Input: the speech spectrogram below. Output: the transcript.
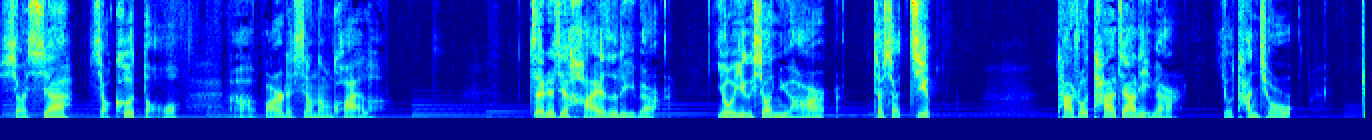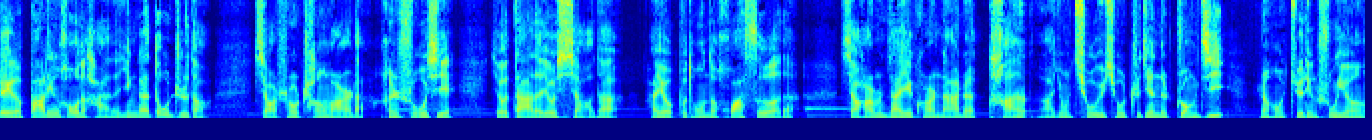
小虾、小蝌蚪，啊，玩的相当快乐。在这些孩子里边，有一个小女孩叫小静。她说她家里边有弹球，这个八零后的孩子应该都知道，小时候常玩的，很熟悉。有大的，有小的，还有不同的花色的。小孩们在一块拿着弹啊，用球与球之间的撞击，然后决定输赢。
